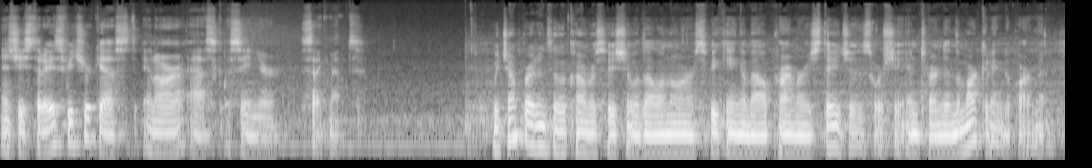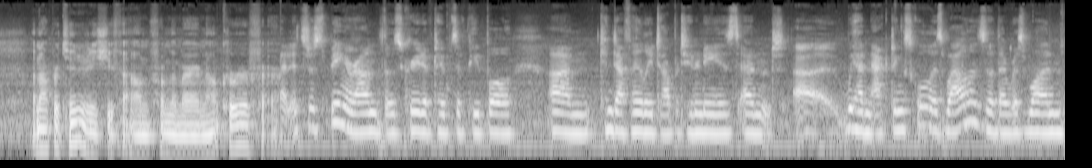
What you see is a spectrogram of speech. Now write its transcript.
and she's today's featured guest in our Ask a Senior segment. We jump right into the conversation with Eleanor speaking about primary stages, where she interned in the marketing department, an opportunity she found from the Marymount Career Fair. It's just being around those creative types of people um, can definitely lead to opportunities. And uh, we had an acting school as well, and so there was one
